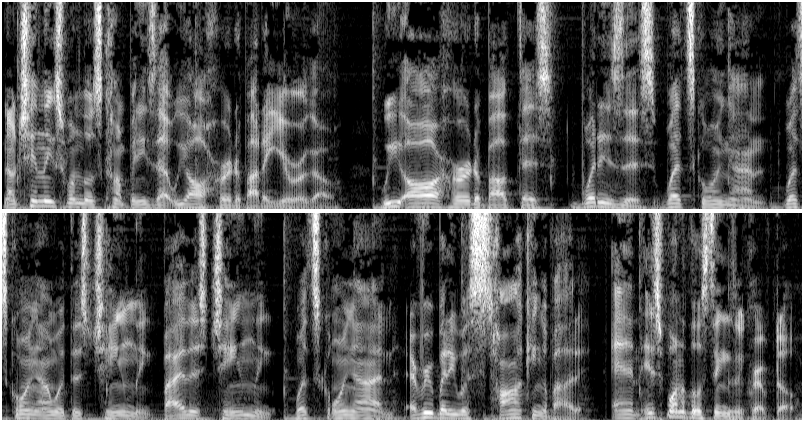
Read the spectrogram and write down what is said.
Now, Chainlink's one of those companies that we all heard about a year ago. We all heard about this. What is this? What's going on? What's going on with this Chainlink? Buy this Chainlink. What's going on? Everybody was talking about it. And it's one of those things in crypto.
